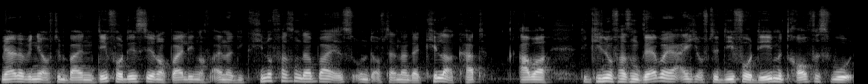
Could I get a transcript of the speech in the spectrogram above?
mehr oder weniger auf den beiden DVDs, die hier noch beiliegen, auf einer die Kinofassung dabei ist und auf der anderen der Killer Cut, aber die Kinofassung selber ja eigentlich auf der DVD mit drauf ist, wo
